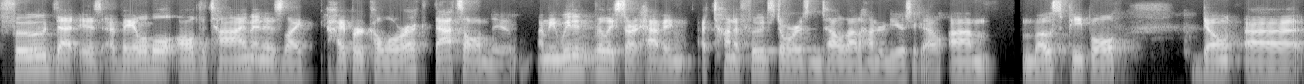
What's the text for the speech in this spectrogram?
food that is available all the time and is like hypercaloric, that's all new. I mean, we didn't really start having a ton of food stores until about 100 years ago. Um, most people don't uh,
